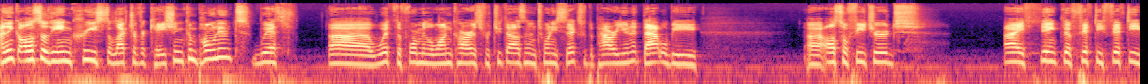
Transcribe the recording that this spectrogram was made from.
I think also the increased electrification component with uh, with the Formula One cars for 2026 with the power unit. That will be uh, also featured. I think the 50 50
